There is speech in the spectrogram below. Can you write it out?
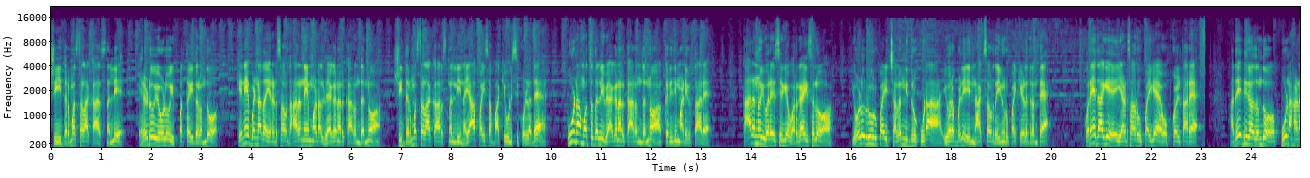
ಶ್ರೀ ಧರ್ಮಸ್ಥಳ ಕಾರ್ಸ್ನಲ್ಲಿ ಎರಡು ಏಳು ಇಪ್ಪತ್ತೈದರಂದು ಕೆನೆ ಬಣ್ಣದ ಎರಡು ಸಾವಿರದ ಆರನೇ ಮಾಡೆಲ್ ವ್ಯಾಗನರ್ ಕಾರೊಂದನ್ನು ಶ್ರೀ ಧರ್ಮಸ್ಥಳ ಕಾರ್ಸ್ನಲ್ಲಿ ನಯಾ ಪೈಸಾ ಬಾಕಿ ಉಳಿಸಿಕೊಳ್ಳದೆ ಪೂರ್ಣ ಮೊತ್ತದಲ್ಲಿ ವ್ಯಾಗನರ್ ಕಾರೊಂದನ್ನು ಖರೀದಿ ಮಾಡಿರುತ್ತಾರೆ. ಕಾರನ್ನು ಇವರ ಹೆಸರಿಗೆ ವರ್ಗಾಯಿಸಲು ಏಳುನೂರು ರೂಪಾಯಿ ಚಲನ್ ಇದ್ದರೂ ಕೂಡ ಇವರ ಬಳಿ ನಾಲ್ಕು ಸಾವಿರದ ಐನೂರು ರೂಪಾಯಿ ಕೇಳಿದ್ರಂತೆ. ಕೊನೆಯದಾಗಿ ಎರಡು ಸಾವಿರ ರೂಪಾಯಿಗೆ ಒಪ್ಕೊಳ್ತಾರೆ. ಅದೇ ದಿನದಂದು ಪೂರ್ಣ ಹಣ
